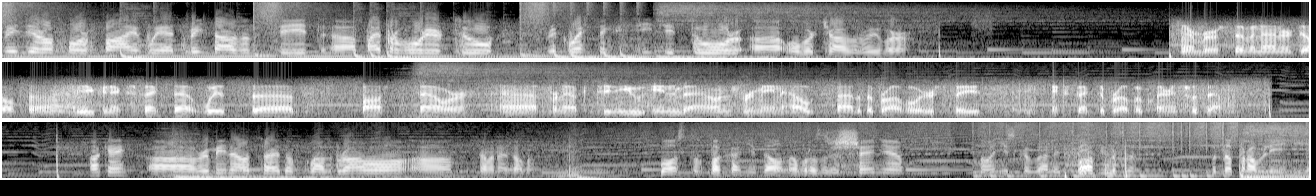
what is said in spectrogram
3045, we at 3000 feet, uh, Piper Warrior 2, requesting city tour uh, over Charles River. Number 79 Delta, you can expect that with uh, Boston Tower. Uh, for now, continue inbound, remain outside of the Bravo airspace. Expect the Bravo clearance with them. Okay, uh, remain outside of class Bravo, um, 79 Delta. Бостон пока не дал нам разрешения, но они сказали двигаться направлении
